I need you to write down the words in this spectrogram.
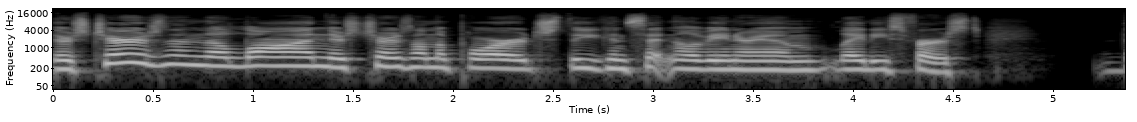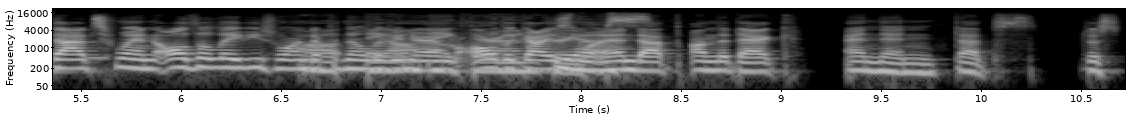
There's chairs in the lawn, there's chairs on the porch, so you can sit in the living room, ladies first. that's when all the ladies will end All- up in the living all room, all the own guys will end up on the deck, and then that's just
